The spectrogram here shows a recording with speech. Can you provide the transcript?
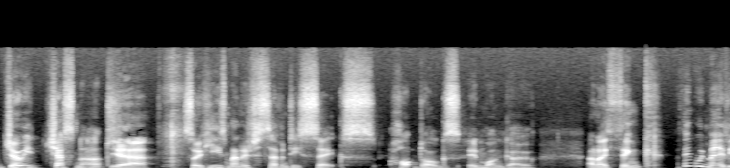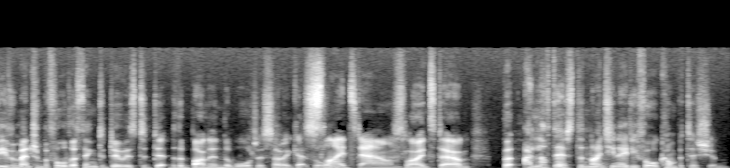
Joey Chestnut. Yeah. So he's managed 76 hot dogs in one go. And I think I think we may have even mentioned before the thing to do is to dip the bun in the water so it gets all Slides down. Slides down. But I love this. The 1984 competition.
